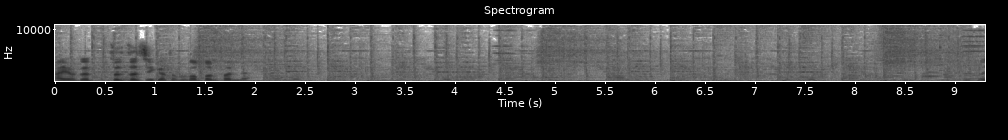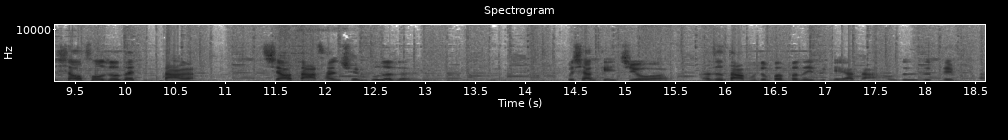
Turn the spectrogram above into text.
哎呦，这这这几个怎么都笨笨的？这小丑就在打，想要打残全部的人，不想给救啊！那这大副就笨笨的一直给他打，我真的是佩服他。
